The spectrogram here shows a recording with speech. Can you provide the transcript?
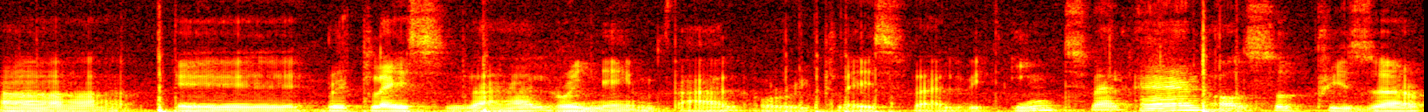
uh, replace val rename val or replace val with int val and also preserve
